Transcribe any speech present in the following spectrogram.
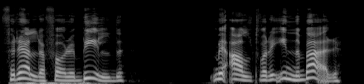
föräldraförebild med allt vad det innebär.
